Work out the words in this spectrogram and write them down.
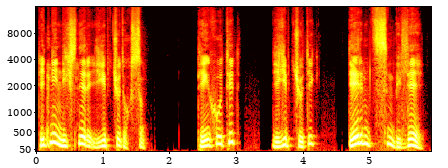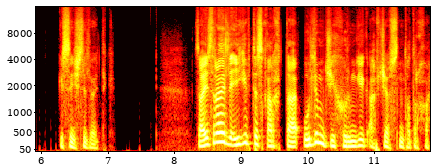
тэдний нэгснэр Египтчүүд өгсөн. Тэнхүү тэд Египтчүүдийг дээрэмдсэн билээ гэсэн ишлэл байдаг. За Израиль Египтээс гарахдаа үлэмж их хөрөнгийг авч явсан тодорхой.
